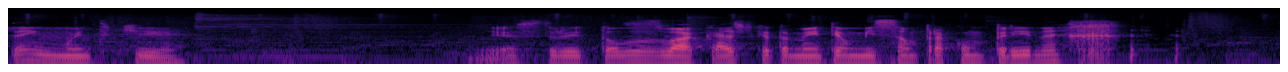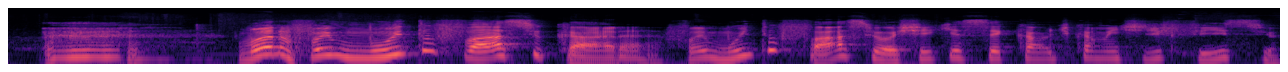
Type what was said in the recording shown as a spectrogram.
Tem muito que... Destruir todos os locais, porque também tenho missão pra cumprir, né? Mano, foi muito fácil, cara. Foi muito fácil. Eu achei que ia ser caoticamente difícil.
